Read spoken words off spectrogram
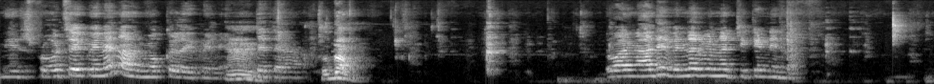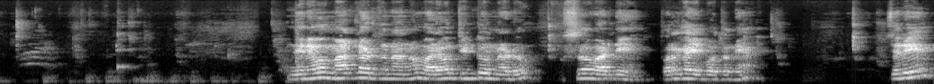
మీరు స్ప్రోట్స్ అయిపోయినాయి నా మొక్కలు అయిపోయినాయి. అంతే తేడా. చూద్దాం. ఇవాళ నాదే విన్నర్ విన్నర్ చికెన్ డిన్నర్ నేనేమో మాట్లాడుతున్నాను వాడేమో తింటూ ఉన్నాడు. సో వాడిది త్వరగా అయిపోతుంది. సరే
